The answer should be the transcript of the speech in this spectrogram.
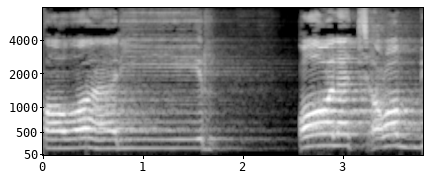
قوارير. قالت رب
